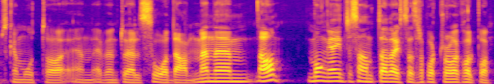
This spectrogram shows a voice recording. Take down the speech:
ska motta en eventuell sådan. Men eh, ja, många intressanta verkstadsrapporter att hålla koll på.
